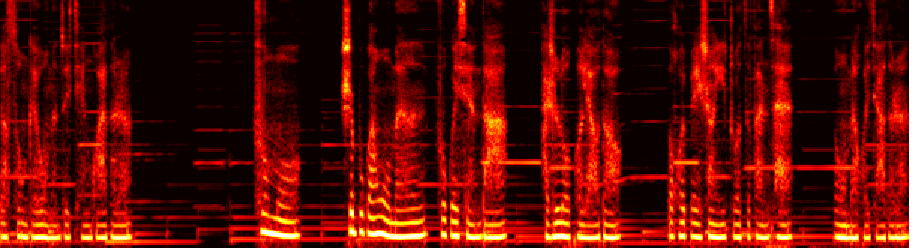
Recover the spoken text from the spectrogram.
要送给我们最牵挂的人。父母是不管我们富贵显达，还是落魄潦倒，都会备上一桌子饭菜，等我们回家的人。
